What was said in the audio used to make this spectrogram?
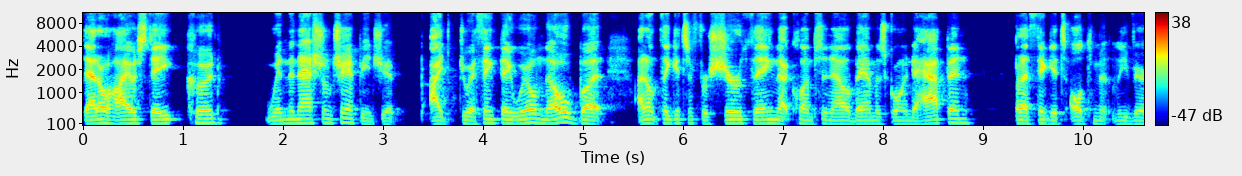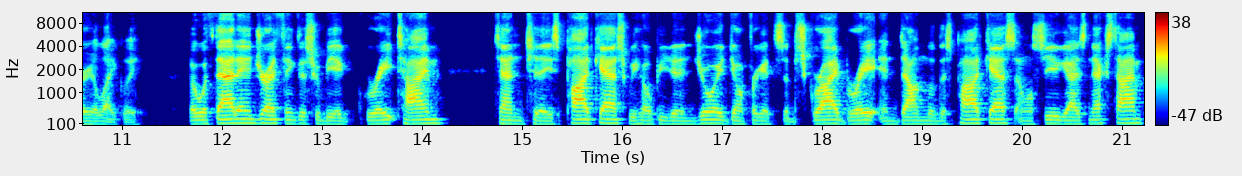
that Ohio State could win the national championship. I do I think they will? No, but I don't think it's a for sure thing that Clemson Alabama is going to happen, but I think it's ultimately very likely. But with that, Andrew, I think this would be a great time to end today's podcast. We hope you did enjoy. Don't forget to subscribe, rate, and download this podcast. And we'll see you guys next time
